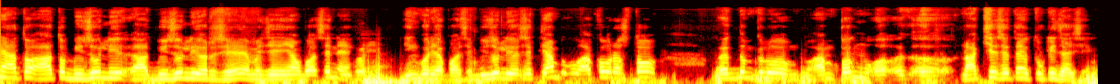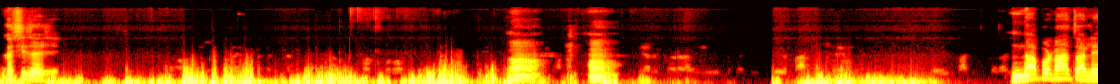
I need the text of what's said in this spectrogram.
ને આ તો આ તો બીજો આ બીજો લેયર છે. અમે જે અહીંયા ઊભા છે ને હિંગોરિયા પાસે. બીજો લેયર છે. ત્યાં આખો રસ્તો એકદમ પેલું આમ પગ નાખીએ છીએ ત્યાં તૂટી જાય છે, ખસી જાય છે. હા હા. ના, પણ ના ચાલે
